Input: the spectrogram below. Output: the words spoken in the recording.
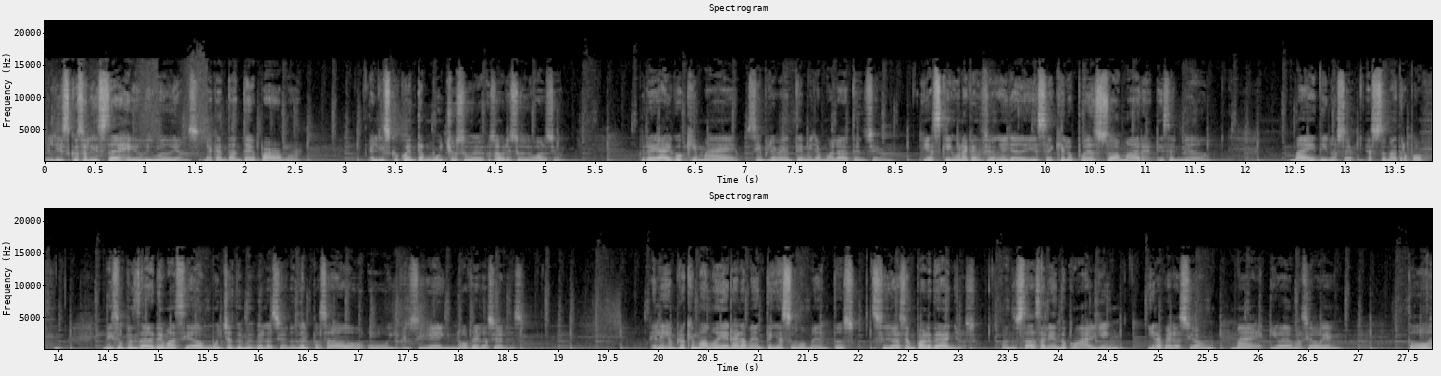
el disco solista de Hayley Williams, la cantante de Paramore. El disco cuenta mucho sobre su divorcio, pero hay algo que me, simplemente me llamó la atención, y es que en una canción ella dice que lo a amar es el miedo. Mae, no sé, esto me atrapó. me hizo pensar demasiado en muchas de mis relaciones del pasado o inclusive en no relaciones. El ejemplo que más me viene a la mente en estos momentos se dio hace un par de años, cuando estaba saliendo con alguien y la relación iba demasiado bien. Todo,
